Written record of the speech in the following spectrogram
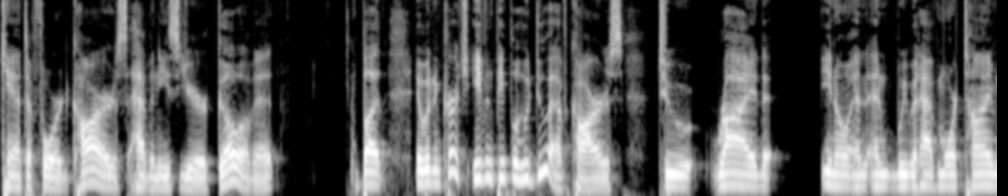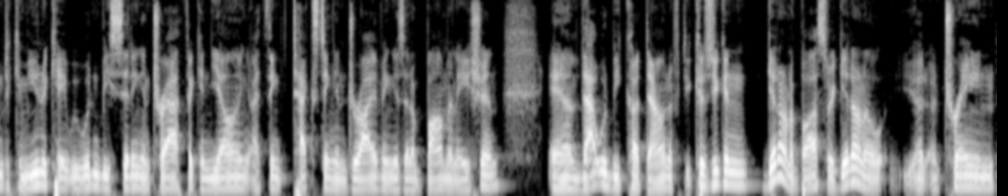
can't afford cars have an easier go of it, but it would encourage even people who do have cars to ride you know, and, and we would have more time to communicate. We wouldn't be sitting in traffic and yelling. I think texting and driving is an abomination, and that would be cut down if because you can get on a bus or get on a, a train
